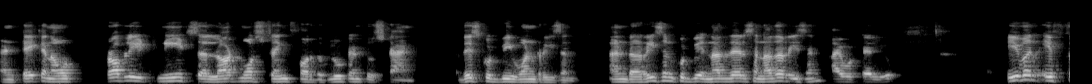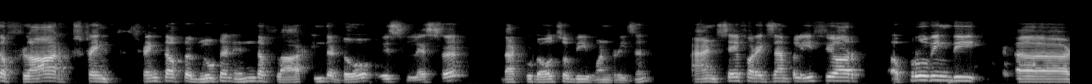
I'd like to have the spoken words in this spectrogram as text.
and taken out, probably it needs a lot more strength for the gluten to stand. This could be one reason. And the reason could be another, there's another reason I would tell you even if the flour strength, strength of the gluten in the flour, in the dough is lesser, that could also be one reason. And say, for example, if you are approving the uh,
